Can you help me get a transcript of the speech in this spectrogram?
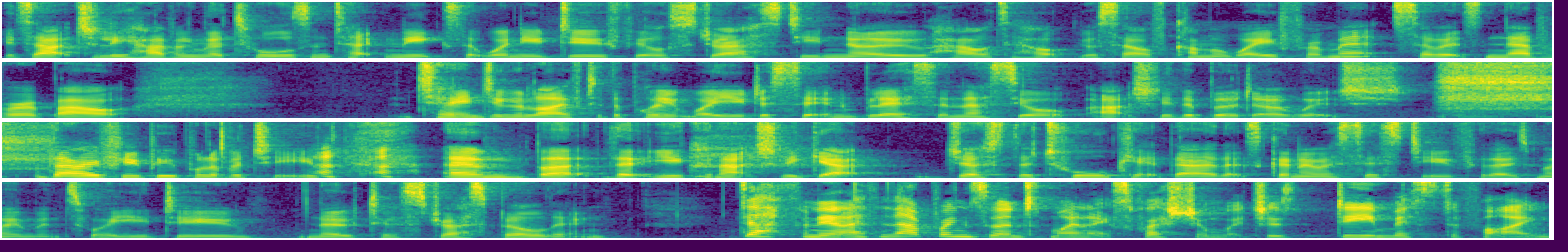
It's actually having the tools and techniques that when you do feel stressed, you know how to help yourself come away from it. So it's never about changing a life to the point where you just sit in bliss unless you're actually the buddha which very few people have achieved um, but that you can actually get just the toolkit there that's going to assist you for those moments where you do notice stress building Definitely. And I think that brings me on to my next question, which is demystifying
